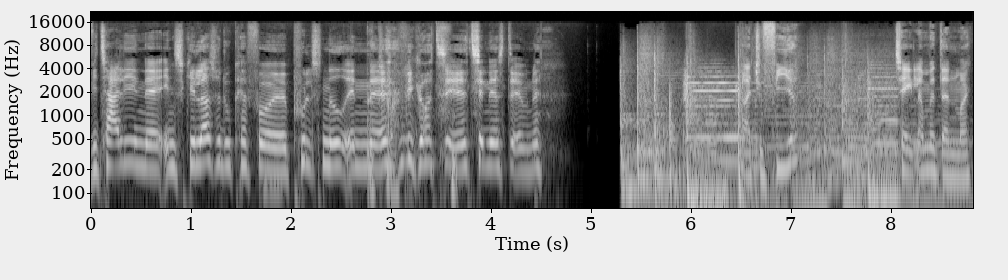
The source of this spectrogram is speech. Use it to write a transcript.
vi tager lige en, øh, en skiller, så du kan få øh, pulsen ned, inden øh, vi går til, til næste emne. Radio 4 taler med Danmark.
